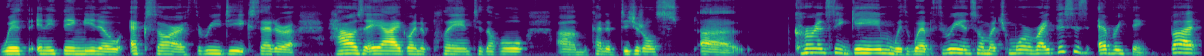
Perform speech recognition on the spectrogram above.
with anything, you know, XR, 3D, etc. How's AI going to play into the whole um, kind of digital uh, currency game with Web3 and so much more, right? This is everything. But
